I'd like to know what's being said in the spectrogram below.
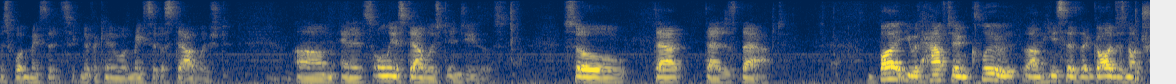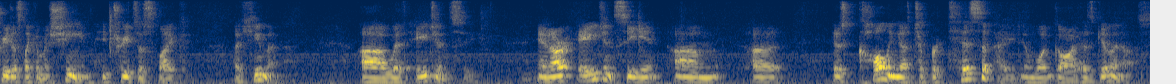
Is what makes it significant. What makes it established, um, and it's only established in Jesus. So that that is that. But you would have to include. Um, he says that God does not treat us like a machine. He treats us like a human uh, with agency and our agency um, uh, is calling us to participate in what God has given us.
